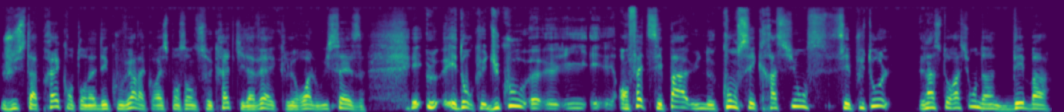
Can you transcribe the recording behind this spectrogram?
juste après quand on a découvert la correspondance secrète qu'il avait avec le roi Louis XVI. Et, donc, du coup, euh, en fait, c'est pas une consécration, c'est plutôt l'instauration d'un débat.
